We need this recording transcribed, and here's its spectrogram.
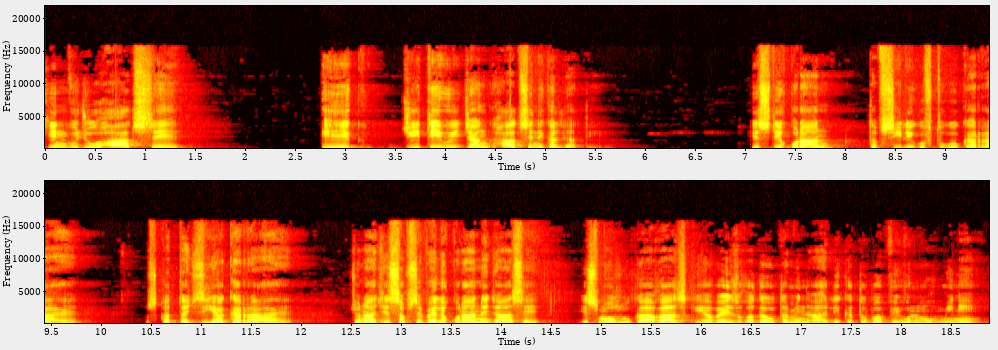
کن وجوہات سے ایک جیتی ہوئی جنگ ہاتھ سے نکل جاتی ہے۔ اس لیے قرآن تفصیلی گفتگو کر رہا ہے، اس کا تجزیہ کر رہا ہے۔ چنانچہ سب سے پہلے قرآن نے جہاں سے اس موضوع کا آغاز کیا ویز غدو تمن اہلی کا تبو المنین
